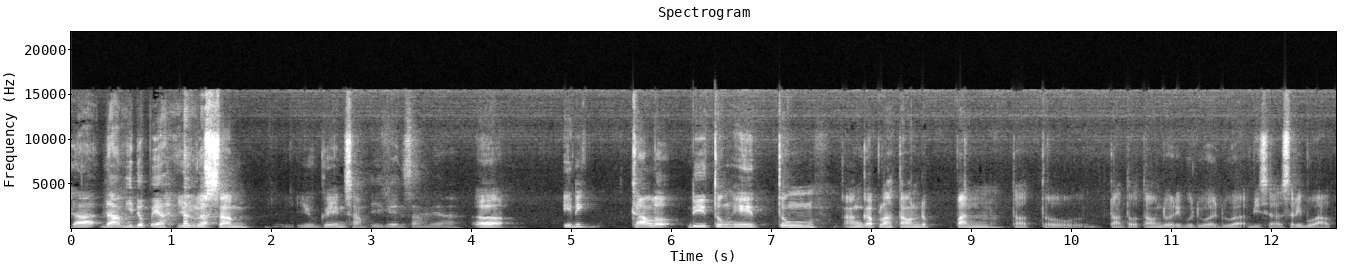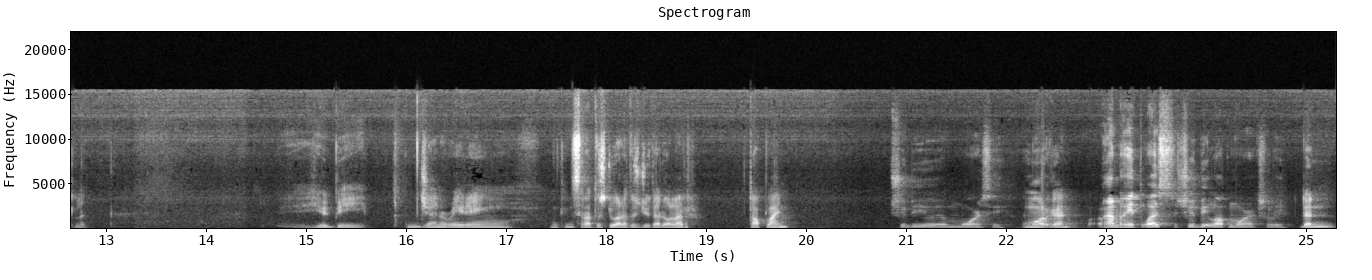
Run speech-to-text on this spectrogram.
da- dalam hidup ya. You lose some, you gain some. Again some ya. Eh, ini kalau dihitung-hitung, anggaplah tahun depan atau atau tahun 2022 bisa 1000 outlet. You'd be generating mungkin 100-200 juta dolar top line, Should be uh, more sih. more kan? Run rate wise should be a lot more actually. Dan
